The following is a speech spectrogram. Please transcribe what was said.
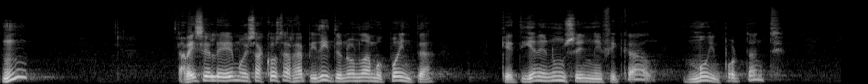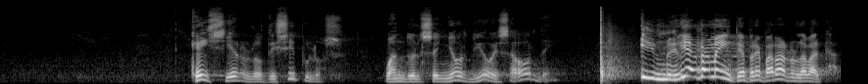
¿Mm? A veces leemos esas cosas rapidito y no nos damos cuenta que tienen un significado muy importante. ¿Qué hicieron los discípulos cuando el Señor dio esa orden? Inmediatamente prepararon la barca.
